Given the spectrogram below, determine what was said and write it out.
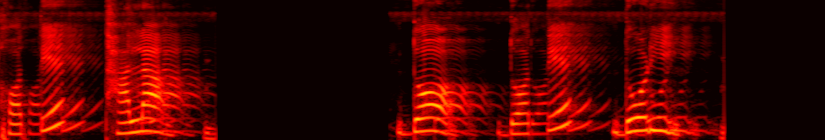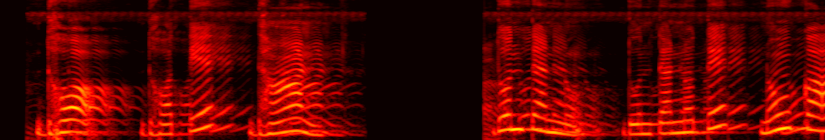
থতে থালা। দ, দতে দড়ি। ধ, ধতে ধান। দন্তান্ন দন্তান্নতে নৌকা।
